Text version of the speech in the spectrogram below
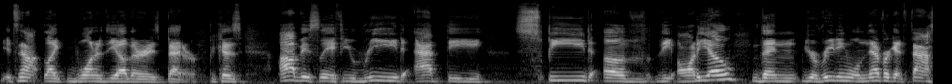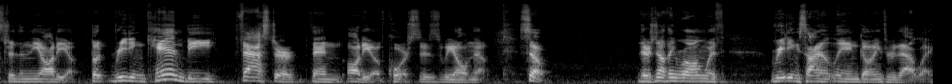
It's not like one or the other is better because obviously if you read at the speed of the audio, then your reading will never get faster than the audio. But reading can be faster than audio, of course, as we all know. So there's nothing wrong with reading silently and going through that way.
